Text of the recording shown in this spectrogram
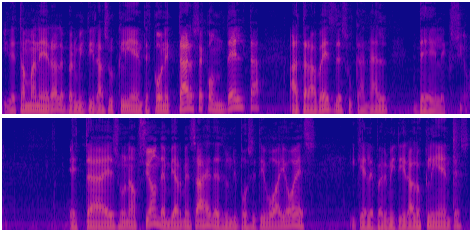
Y de esta manera le permitirá a sus clientes conectarse con Delta a través de su canal de elección. Esta es una opción de enviar mensajes desde un dispositivo iOS y que le permitirá a los clientes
